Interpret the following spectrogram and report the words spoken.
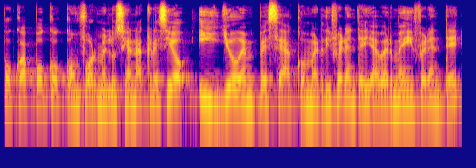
poco a poco conforme Luciana creció y yo empecé a comer diferente y a verme diferente,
